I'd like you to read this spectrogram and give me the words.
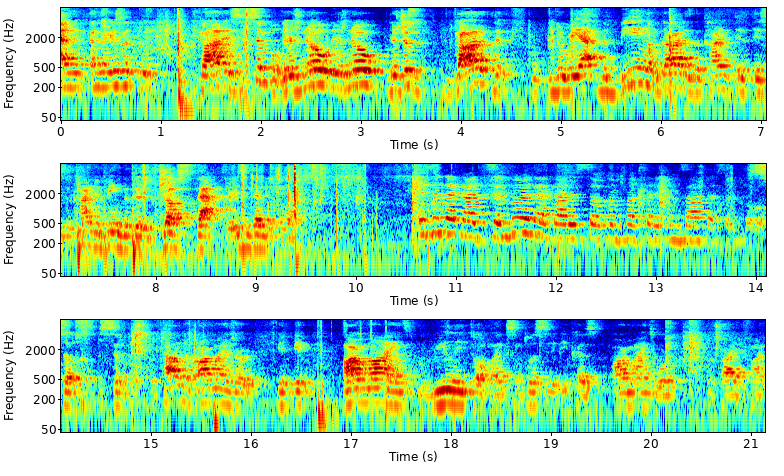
And and there is a God is simple. There's no there's no there's just God the the rea- the being of God is the kind is, is the kind of being that there's just that. There isn't anything else. Is it that God's simple or that God is so complex that it comes off as simple? so simple. The problem is our minds are if, if our minds really don't like simplicity because our minds work to try to find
